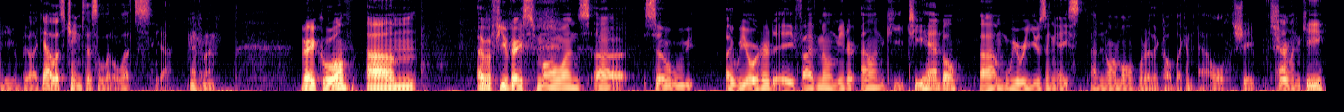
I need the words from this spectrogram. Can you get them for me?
You can be like, yeah, let's change this a little. Let's, yeah. Anyway, Mhm. very cool. Um, I have a few very small ones. Uh, so we, I, we ordered a five millimeter Allen key T handle. Um, we were using a, a normal, what are they called, like an L shaped Sure. Allen key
